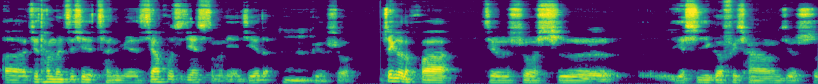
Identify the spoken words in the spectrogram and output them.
呃，就它们这些层里面相互之间是怎么连接的，嗯比如说这个的话，就是说是呃也是一个非常就是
